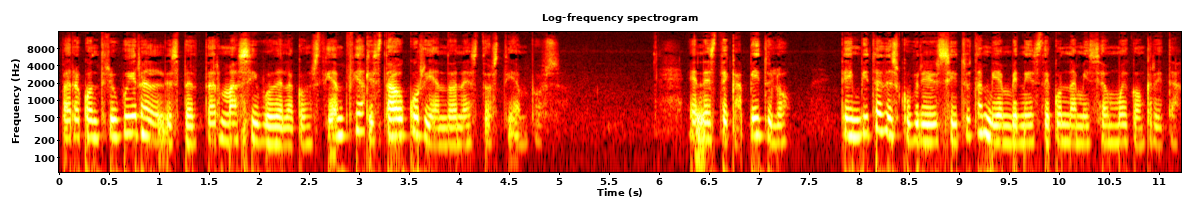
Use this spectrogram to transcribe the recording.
para contribuir al despertar masivo de la conciencia que está ocurriendo en estos tiempos. En este capítulo, te invito a descubrir si tú también viniste con una misión muy concreta.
